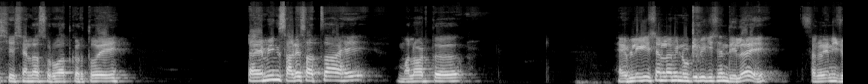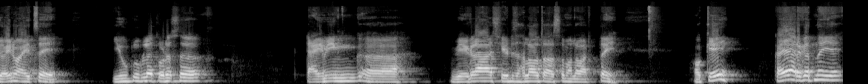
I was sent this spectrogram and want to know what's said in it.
सेशनला सुरुवात करतोय. टायमिंग साडेसातचा आहे. मला वाटतं ॲप्लिकेशनला मी नोटिफिकेशन दिलंय. सगळ्यांनी जॉईन व्हायचंय. यूट्यूबला थोडंसं टायमिंग वेगळा शेड झाला होता असं मला वाटतंय. ओके काही हरकत नाही आहे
